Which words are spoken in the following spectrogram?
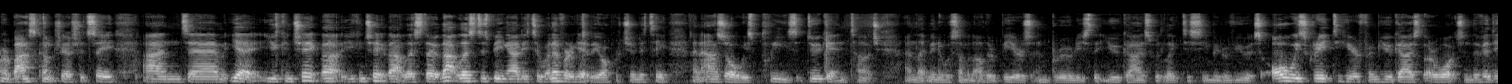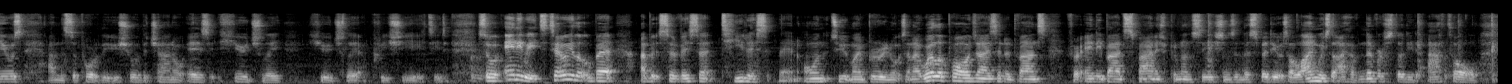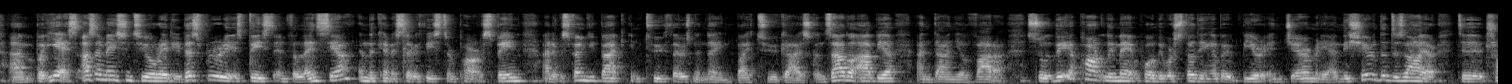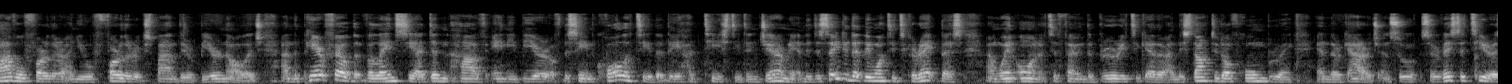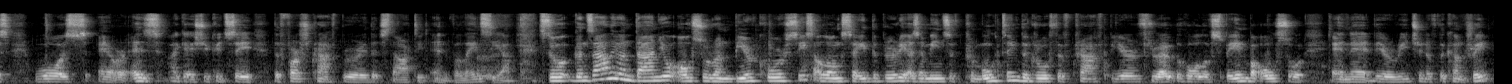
or Basque Country, I should say. And um, yeah, you can check that. You can check that list out. That list is being added to whenever I get the opportunity. And as always, please do get in touch and let me know some of the other beers and breweries that you guys would like to see me review. It's always great to hear from you guys that are watching the videos, and the support that you show the channel is hugely, hugely appreciated. So anyway, to tell you a little bit about Cerveza Tyris, then on to my brewery notes. And I will apologise in advance for any bad Spanish pronunciations in this video. It's a language that I have never studied at all. Um, but yes, as I mentioned to you already, this brewery is based in Valencia, in the kind of southeastern part of Spain, and it was founded back in 2009 by two guys, Gonzalo Abia and Daniel Vara. So they apparently met while they were studying about beer in Germany, and they shared the desire to travel further and you know further expand their beer knowledge. And the pair felt that Valencia didn't have any beer of the same quality that they had tasted in Germany, and they decided that they wanted to correct this and went on to found the brewery together. And they started off home brewing in their garage, and so Cerveza Tyris was, uh, or is, I guess you could say, the first craft brewery that started in Valencia. So Gonzalo and Daniel also run beer courses alongside the brewery as a means of promoting the growth of craft beer throughout the whole of Spain, but also in uh, their region of the country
